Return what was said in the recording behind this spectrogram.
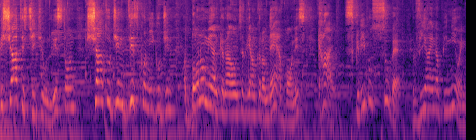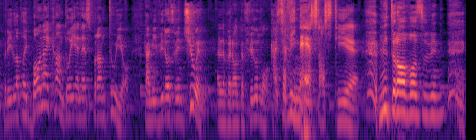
ŝatis ĉi tiun liston, ŝatu ĝin, diskonigu ĝin, abonu mian kanalon se vi ankoraŭ ne abonis kaj skribu sube viajn opiniojn pri la plej bonaj kantoj en Esperantujo. Kaj mi vidos vin ĉiujn en la veronta filmo. Kaj se vi ne estos tie, mi trovos vin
